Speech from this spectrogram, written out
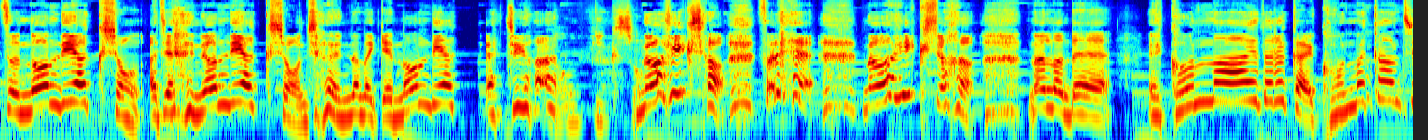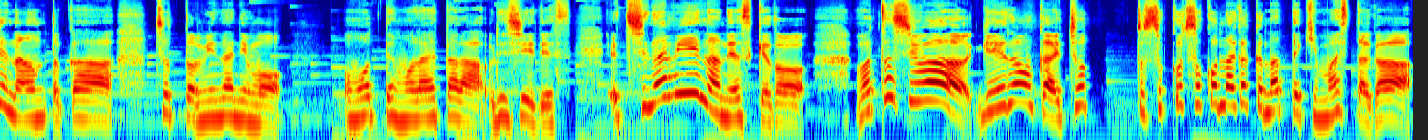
そう、ノンリアクション。あ、違う、ノンリアクション。違う、なんだっけ、ノンリア、あ、違う。ノンフィクション。ノンフィクションそれ、ノンフィクションなので、え、こんなアイドル界こんな感じなんとか、ちょっとみんなにも思ってもらえたら嬉しいです。えちなみになんですけど、私は芸能界ちょっとそこそこ長くなってきましたが、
